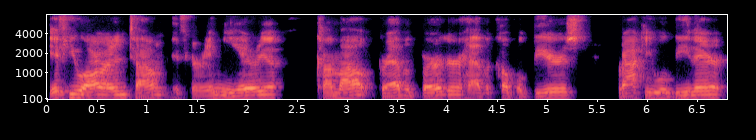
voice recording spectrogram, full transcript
if you are in town, if you're in the area, come out, grab a burger, have a couple beers. Rocky will be there.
